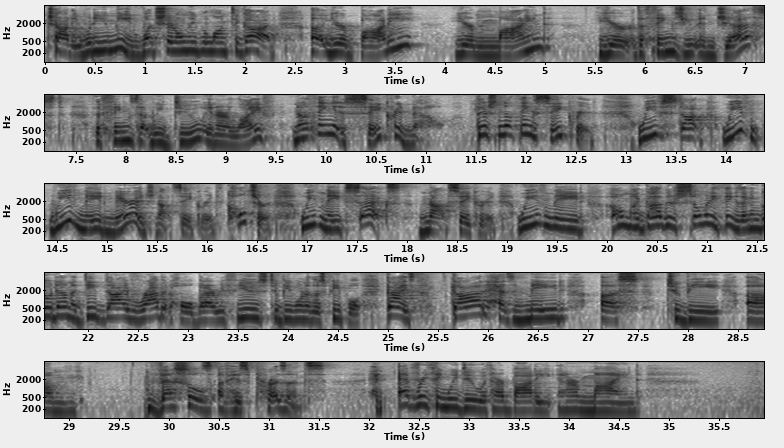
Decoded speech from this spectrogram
Chari, what do you mean? What should only belong to God? Uh, your body, your mind, your the things you ingest, the things that we do in our life. Nothing is sacred now. There's nothing sacred. We've stopped we've we've made marriage not sacred. Culture. We've made sex not sacred. We've made oh my god, there's so many things. I can go down a deep dive rabbit hole, but I refuse to be one of those people. Guys, God has made us to be um, vessels of his presence. And everything we do with our body and our mind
